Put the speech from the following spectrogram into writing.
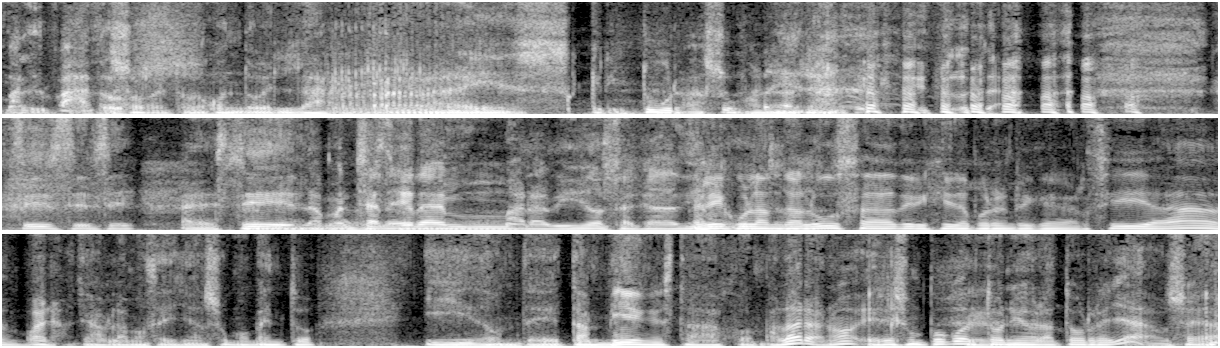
malvados. Sobre todo cuando es la reescritura a su manera. sí, sí, sí. sí, La Mancha Negra es maravillosa cada día. Película andaluza dirigida por Enrique García. Bueno, ya hablamos de ella en su momento y donde también está Juan Malara, ¿no? Eres un poco Antonio de la Torre ya, o sea...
